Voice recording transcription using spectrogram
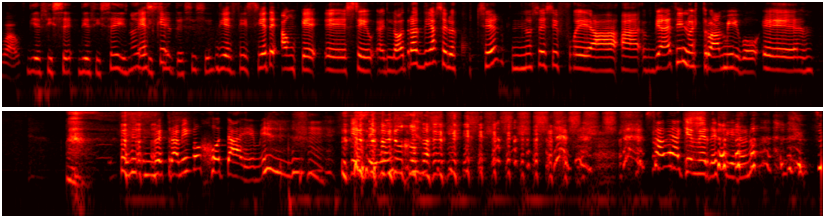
Wow. 16, 16 ¿no? Es que- 17, sí, sí. 17, aunque eh, se, los otros días se lo escuché, no sé si fue a, a- voy a decir nuestro amigo, eh, nuestro amigo JM, que según sabe a qué me refiero, ¿no? Sí,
